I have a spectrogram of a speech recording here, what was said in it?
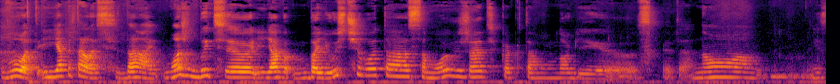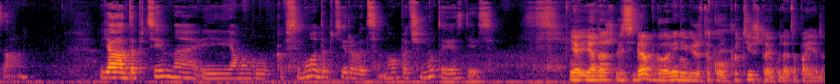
Вот, и я пыталась, да, может быть, э, я боюсь чего-то, самой уезжать, как там многие, э, это, но не знаю. Я адаптивная, и я могу ко всему адаптироваться, но почему-то я здесь. Я, я даже для себя в голове не вижу такого пути, что я куда-то поеду.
